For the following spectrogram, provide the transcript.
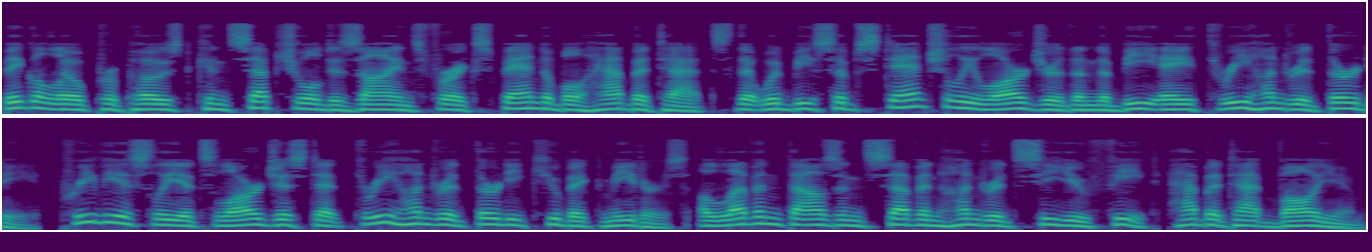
Bigelow proposed conceptual designs for expandable habitats that would be substantially larger than the BA-330, previously its largest at 330 cubic meters, 11,700 cu feet habitat volume.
